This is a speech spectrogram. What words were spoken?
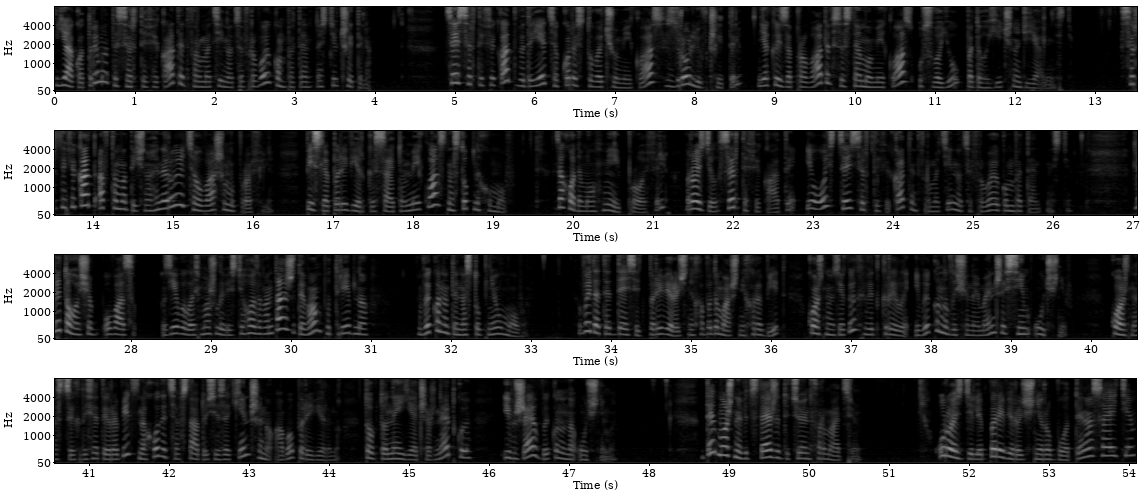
Як отримати сертифікат інформаційно-цифрової компетентності вчителя? Цей сертифікат видається користувачу Мій клас з роллю вчитель, який запровадив систему Мій клас у свою педагогічну діяльність. Сертифікат автоматично генерується у вашому профілі. Після перевірки сайтом Мій клас наступних умов. Заходимо в Мій профіль, розділ Сертифікати, і ось цей сертифікат інформаційно-цифрової компетентності. Для того, щоб у вас з'явилась можливість його завантажити, вам потрібно виконати наступні умови: видати 10 перевірочних або домашніх робіт, кожну з яких відкрили і виконали щонайменше 7 учнів. Кожна з цих 10 робіт знаходиться в статусі закінчено або перевірено, тобто не є чернеткою і вже виконана учнями. Де можна відстежити цю інформацію? У розділі Перевірочні роботи на сайті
